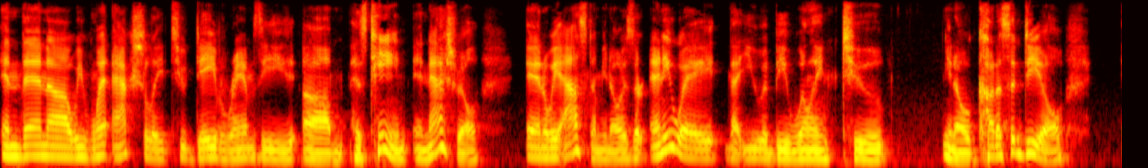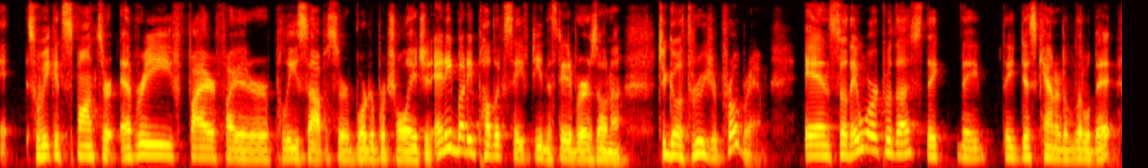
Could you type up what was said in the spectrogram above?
And then uh, we went actually to Dave Ramsey, um, his team in Nashville, and we asked him, you know, is there any way that you would be willing to, you know, cut us a deal so we could sponsor every firefighter, police officer, border patrol agent, anybody public safety in the state of Arizona to go through your program. And so they worked with us. They they they discounted a little bit,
